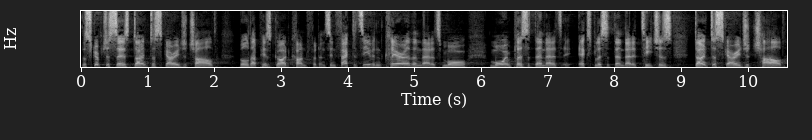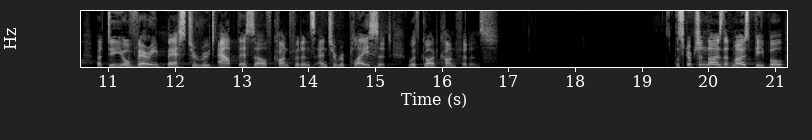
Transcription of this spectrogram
The scripture says, don't discourage a child, build up his God confidence. In fact, it's even clearer than that. It's more, more implicit than that. It's explicit than that. It teaches don't discourage a child, but do your very best to root out their self confidence and to replace it with God confidence. The scripture knows that most people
